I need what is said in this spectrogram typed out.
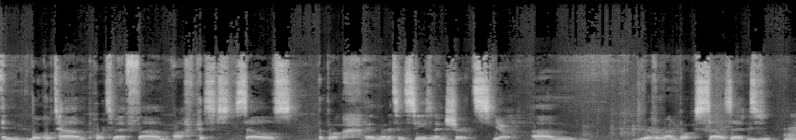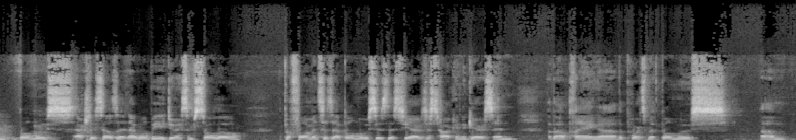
in local town, Portsmouth, um, Off Pist sells the book and when it's in season in shirts. yeah, River Run Books sells it. Bull Moose actually sells it. And I will be doing some solo performances at Bull Moose's this year. I was just talking to Garrison about playing uh, the Portsmouth Bull Moose. Um,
